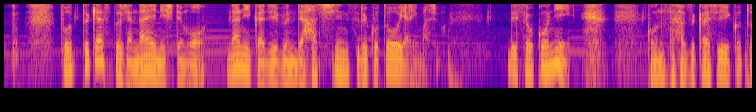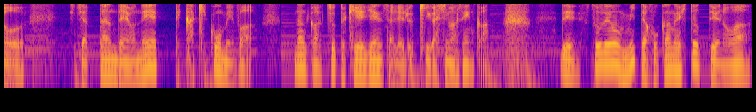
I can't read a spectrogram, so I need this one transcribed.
ポッドキャストじゃないにしても、何か自分で発信することをやりましょう。で、そこに、こんな恥ずかしいことをしちゃったんだよねって書き込めばなんかちょっと軽減される気がしませんか？でそれを見た他の人っていうのは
